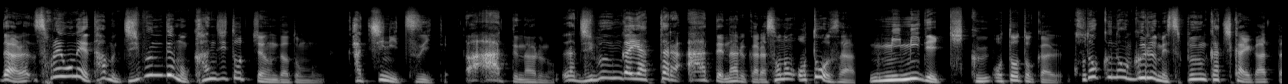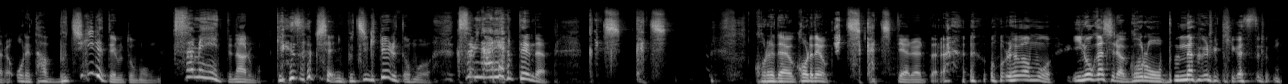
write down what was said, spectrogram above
だからそれをね多分自分でも感じ取っちゃうんだと思う。勝ちについて。あーってなるの。自分がやったらあーってなるからその音をさ耳で聞く音とか孤独のグルメスプーン勝ち会があったら俺多分ブチギレてると思うもん。くさみーってなるもん。原作者にブチギレると思うわ。くさみ何やってんだカチッカチッ。これだよこれだよ。カチカチってやられたら。俺はもう井の頭五郎をぶん殴る気がするもん。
